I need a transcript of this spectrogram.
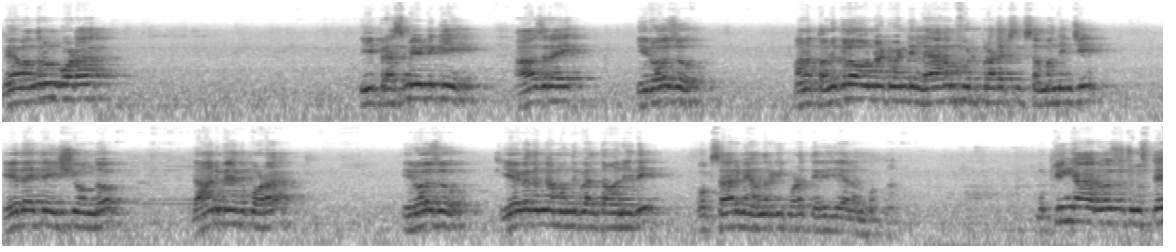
మేమందరం కూడా ఈ ప్రెస్ మీట్కి హాజరై ఈరోజు మన తణుకులో ఉన్నటువంటి లేహం ఫుడ్ ప్రొడక్ట్స్కి సంబంధించి ఏదైతే ఇష్యూ ఉందో దాని మీద కూడా ఈరోజు ఏ విధంగా ముందుకు వెళ్తాం అనేది ఒకసారి మీ అందరికీ కూడా తెలియజేయాలనుకుంటున్నాను. ముఖ్యంగా ఆ రోజు చూస్తే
